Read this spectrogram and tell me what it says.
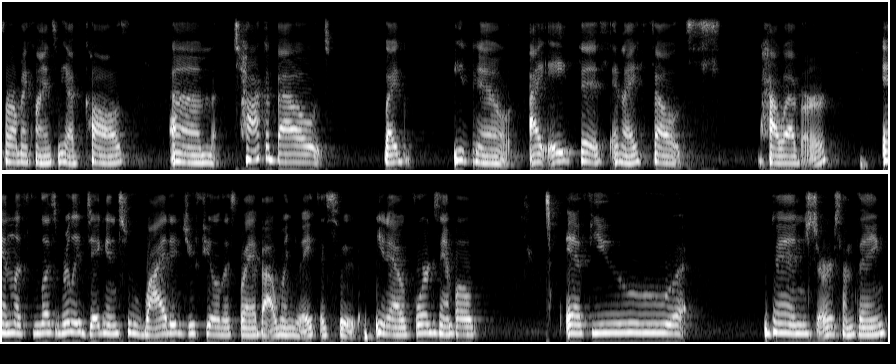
for all my clients, we have calls, um, talk about like, you know, I ate this and I felt however, and let's let's really dig into why did you feel this way about when you ate this food. You know, for example, if you binged or something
